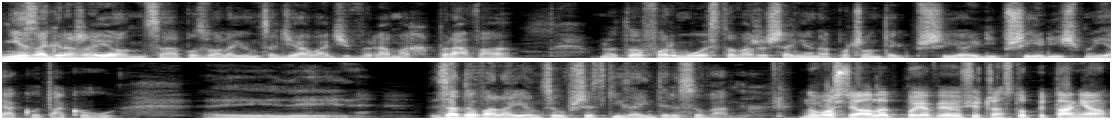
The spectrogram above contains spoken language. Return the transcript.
niezagrażająca, pozwalająca działać w ramach prawa, no to formułę stowarzyszenia na początek przyjęli, przyjęliśmy jako taką e, zadowalającą wszystkich zainteresowanych. No właśnie, ale pojawiają się często pytania,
